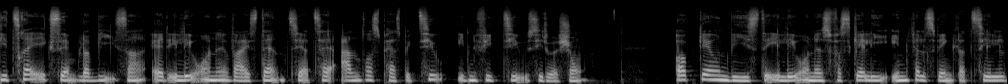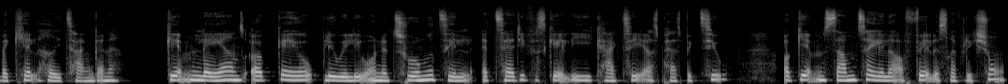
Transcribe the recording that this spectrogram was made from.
De tre eksempler viser, at eleverne var i stand til at tage andres perspektiv i den fiktive situation. Opgaven viste elevernes forskellige indfaldsvinkler til, hvad Kjeld havde i tankerne. Gennem lærerens opgave blev eleverne tvunget til at tage de forskellige karakterers perspektiv, og gennem samtaler og fælles refleksion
